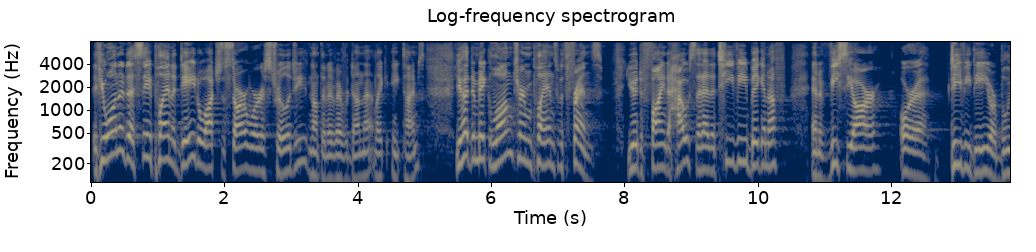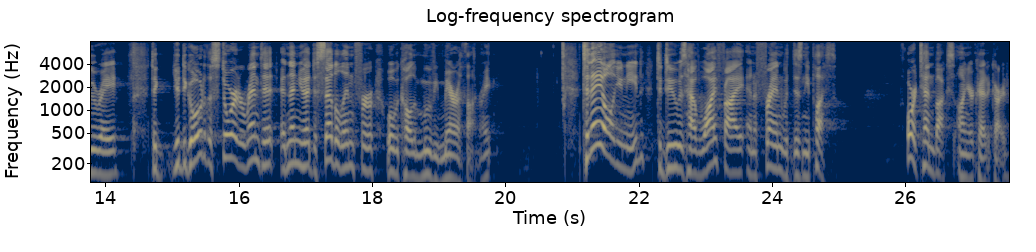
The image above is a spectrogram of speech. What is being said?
if you wanted to, say, plan a day to watch the Star Wars trilogy, not that I've ever done that like eight times, you had to make long term plans with friends. You had to find a house that had a TV big enough and a VCR or a DVD or Blu ray. You had to go to the store to rent it, and then you had to settle in for what we call a movie marathon, right? Today, all you need to do is have Wi Fi and a friend with Disney Plus, or 10 bucks on your credit card.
